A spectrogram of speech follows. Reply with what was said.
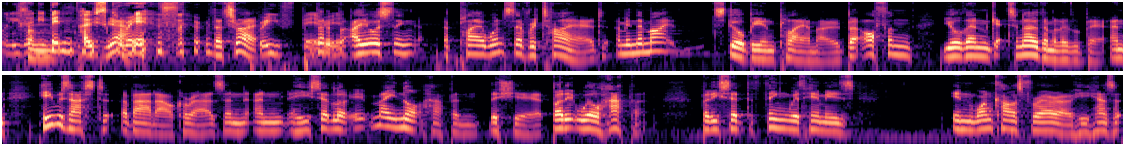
Well, he's from- only been post career Yeah. That's right. brief But- period. But, I always think a player once they've retired. I mean, they might still be in player mode, but often you'll then get to know them a little bit. And he was asked about Alcaraz, and and he said, "Look, it may not happen this year, but it will happen." But he said the thing with him is in Juan Carlos Ferrero, he has a,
